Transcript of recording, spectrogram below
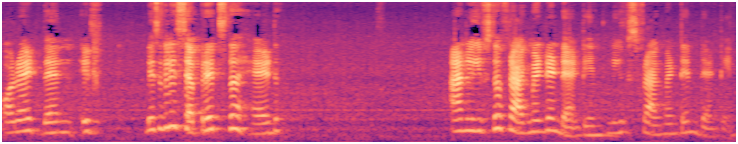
all right then it basically separates the head and leaves the fragment in dentine leaves fragment in dentine.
